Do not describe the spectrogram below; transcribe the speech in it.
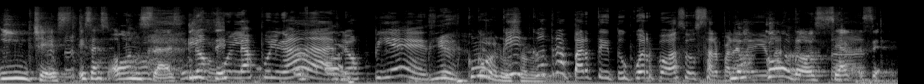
hinches, esas onzas. Los ese- pu- las pulgadas, los pies. Pies, ¿cómo van a ¿Qué, usar? ¿Qué otra parte de tu cuerpo vas a usar para los codos se, cosas? se-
